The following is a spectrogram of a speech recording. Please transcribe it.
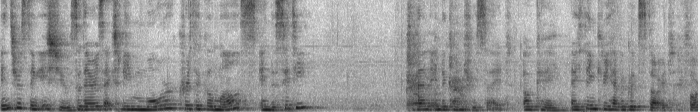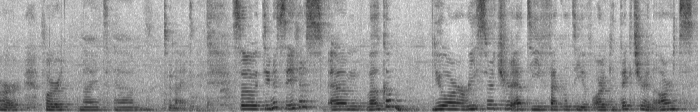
Interesting issue. So there is actually more critical mass in the city than in the countryside. Okay, I think we have a good start for her for night um, tonight. So Tine Segers, um, welcome. You are a researcher at the Faculty of Architecture and Arts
